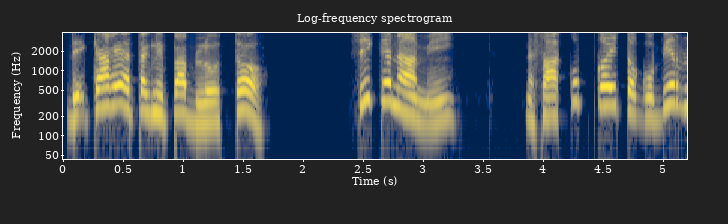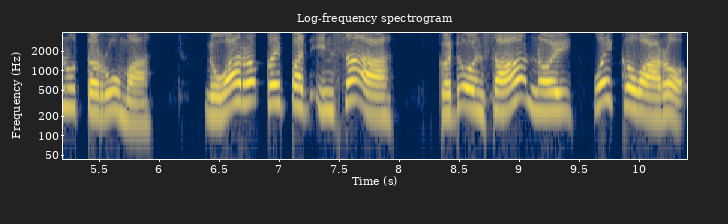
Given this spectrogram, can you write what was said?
Di kaki atag ni Pablo to. Si kanami, nasakop ko ito gobyerno ta Roma, Nuwaro ko'y padinsaa, kadoon sa noy, way kawaro.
